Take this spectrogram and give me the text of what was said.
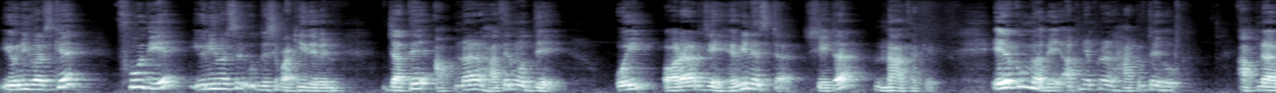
ইউনিভার্সকে ফু দিয়ে ইউনিভার্সের উদ্দেশ্যে পাঠিয়ে দেবেন, যাতে আপনার হাতের মধ্যে ওই অর্ডার যে হেভিনেসটা সেটা না থাকে। এরকমভাবে আপনি আপনার হাঁটুতে হোক, আপনার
